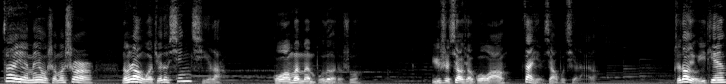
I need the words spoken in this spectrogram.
再也没有什么事儿能让我觉得新奇了。国王闷闷不乐地说。于是笑笑国王再也笑不起来了。直到有一天，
